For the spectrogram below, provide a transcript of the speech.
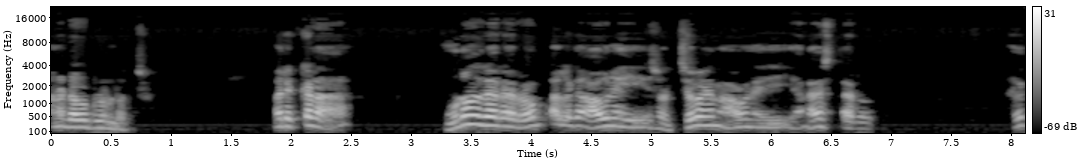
అనే డౌట్లు ఉండొచ్చు. మరి ఇక్కడ మూడు వందల ఇరవై రూపాయలుగా ఆవు నెయ్యి స్వచ్ఛమైన ఆవు నెయ్యి ఎలా ఇస్తారు? అది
